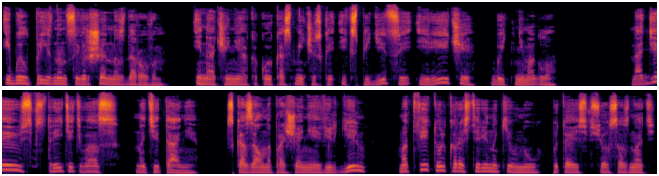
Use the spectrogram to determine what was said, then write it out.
и был признан совершенно здоровым? Иначе ни о какой космической экспедиции и речи быть не могло. «Надеюсь встретить вас на Титане», — сказал на прощание Вильгельм. Матвей только растерянно кивнул, пытаясь все осознать,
